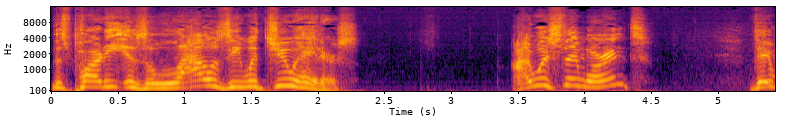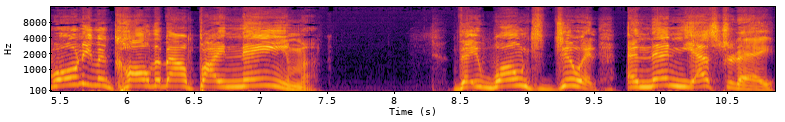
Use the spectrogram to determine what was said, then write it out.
This party is lousy with Jew haters. I wish they weren't. They won't even call them out by name. They won't do it. And then yesterday,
